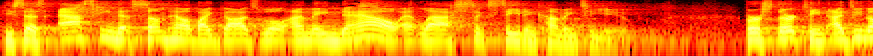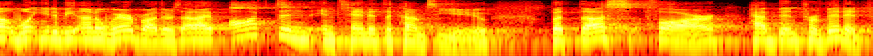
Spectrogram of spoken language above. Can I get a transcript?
He says, asking that somehow by God's will I may now at last succeed in coming to you. Verse 13, I do not want you to be unaware, brothers, that I've often intended to come to you, but thus far have been prevented.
